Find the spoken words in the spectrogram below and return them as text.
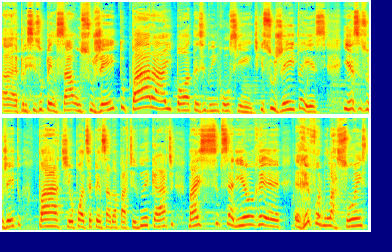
a, é preciso pensar o sujeito para a hipótese do inconsciente. Que sujeito é esse? E esse sujeito parte, ou pode ser pensado a partir do Descartes, mas precisariam re, reformulações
